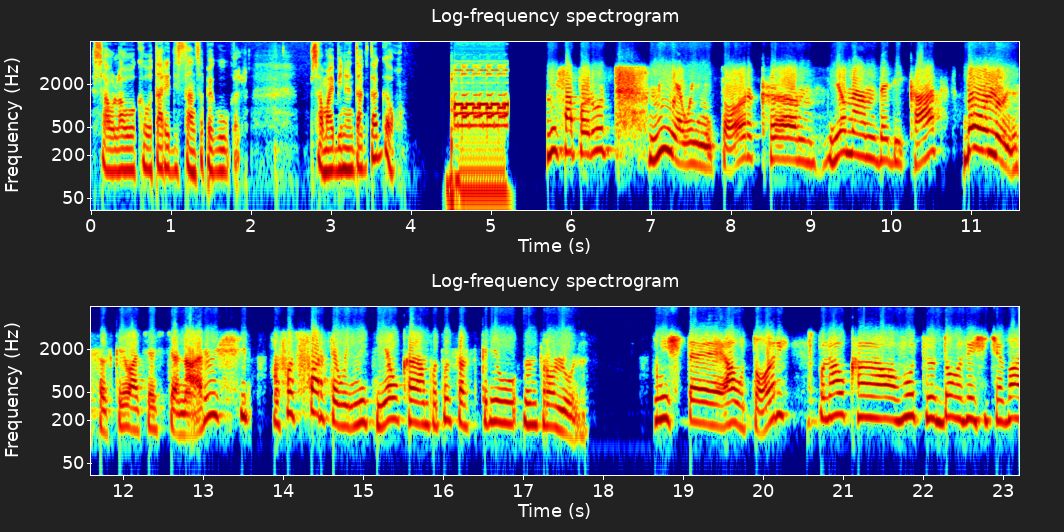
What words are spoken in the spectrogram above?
sau la o căutare distanță pe Google. Sau mai bine DuckDuckGo. Mi s-a părut mie uimitor că eu mi-am dedicat două luni să scriu acest scenariu și am fost foarte uimit eu că am putut să-l scriu într-o lună. Niște autori spuneau că au avut 20 și ceva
